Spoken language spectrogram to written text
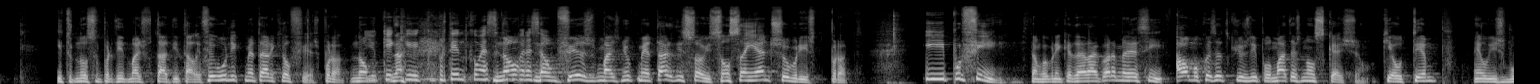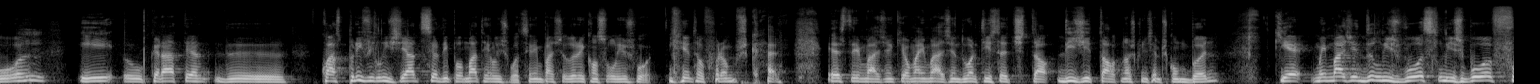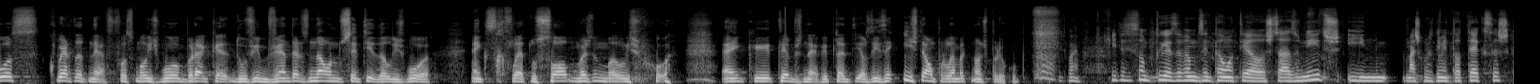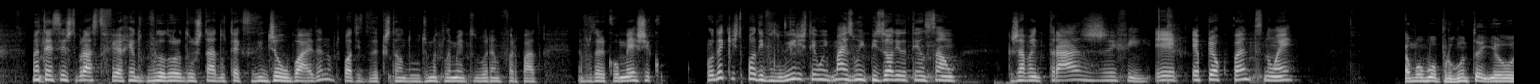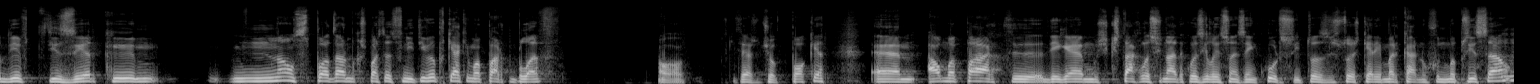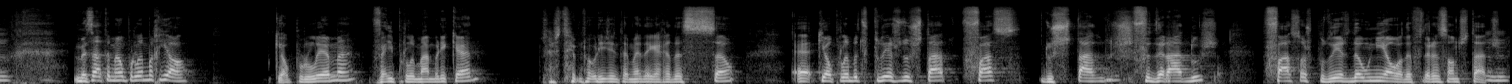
e tornou-se o partido mais votado de Itália. Foi o único comentário que ele fez. Pronto, não, e o que é não, que, pretende com essa não, comparação? Não fez mais nenhum comentário, disse só isso. São 100 anos sobre isto. Pronto. E, por fim, isto é uma brincadeira agora, mas é assim, há uma coisa de que os diplomatas não se queixam, que é o tempo em Lisboa hum. e o caráter de quase privilegiado de ser diplomata em Lisboa, de ser embaixador e consul em Lisboa. E então foram buscar esta imagem, que é uma imagem de um artista digital, digital que nós conhecemos como Bunn, que é uma imagem de Lisboa se Lisboa fosse coberta de neve, fosse uma Lisboa branca do Wim Wenders, não no sentido da Lisboa em que se reflete o sol, mas numa Lisboa em que temos neve. E, portanto, eles dizem isto é um problema que não nos preocupa. Muito bem. E da sessão portuguesa vamos então até aos Estados Unidos e, mais concretamente, ao Texas. Mantém-se este braço de ferro entre o governador do estado do Texas e Joe Biden, a propósito da questão do desmantelamento do arame farpado na fronteira com o México. Para onde é que isto pode evoluir? Isto é mais um episódio de tensão que já vem de trás, enfim, é, é preocupante, não é? É uma boa pergunta e eu devo dizer que não se pode dar uma resposta definitiva porque há aqui uma parte de bluff, ou se quiseres, de jogo de póquer. Um, há uma parte, digamos, que está relacionada com as eleições em curso e todas as pessoas querem marcar, no fundo, uma posição, uhum. mas há também um problema real, que é o problema, velho problema americano, já esteve na origem também da Guerra da Secessão, eh, que é o problema dos poderes do Estado face dos Estados federados face aos poderes da União ou da Federação de Estados. Uhum.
